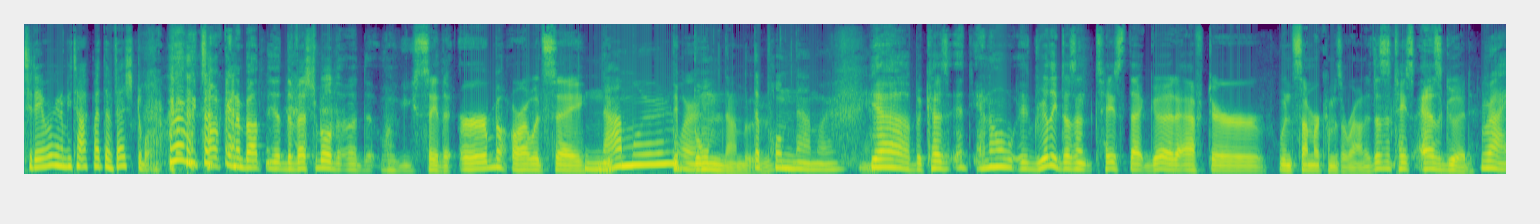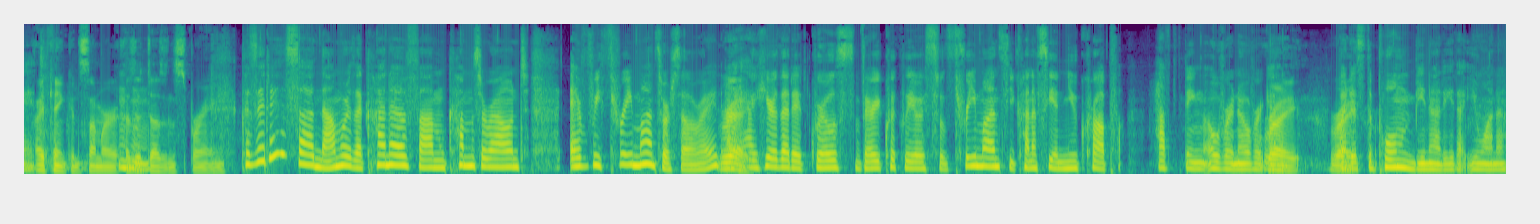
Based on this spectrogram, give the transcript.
Today we're going to be talking about the vegetable. we're going to be talking about the, the vegetable, the, the, you say the herb, or I would say namul, the, the 봄나물. The 봄나물. Yeah. yeah, because it, you know it really doesn't taste that good after when summer comes around. It doesn't taste as good, right? I think in summer mm-hmm. as it mm-hmm. does in spring. Because it is uh, namul that kind of um, comes around every three months or so, right? right. I, I hear that it grows very quickly, so three months you kind of see a new crop happening over and over again. Right right. But it's the bom minari that you want to.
